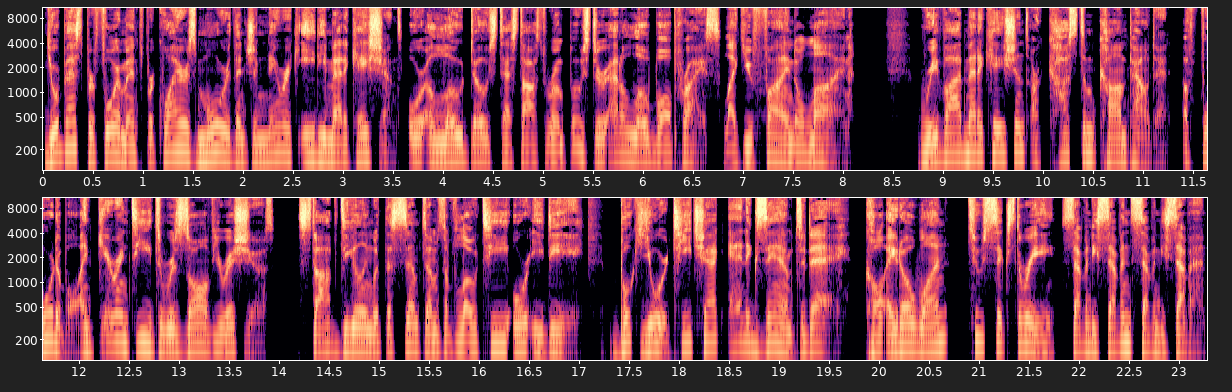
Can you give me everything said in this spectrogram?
Your best performance requires more than generic ED medications or a low dose testosterone booster at a low ball price like you find online. Revive medications are custom compounded, affordable, and guaranteed to resolve your issues. Stop dealing with the symptoms of low T or ED. Book your T check and exam today. Call 801 263 7777.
